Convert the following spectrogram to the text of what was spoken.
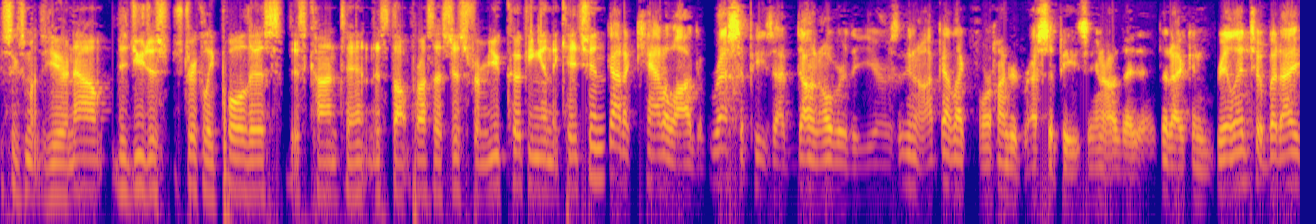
Six months a year. Now, did you just strictly pull this this content, this thought process, just from you cooking in the kitchen? Got a catalog of recipes I've done over the years. You know, I've got like 400 recipes. You know that that I can reel into. But I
